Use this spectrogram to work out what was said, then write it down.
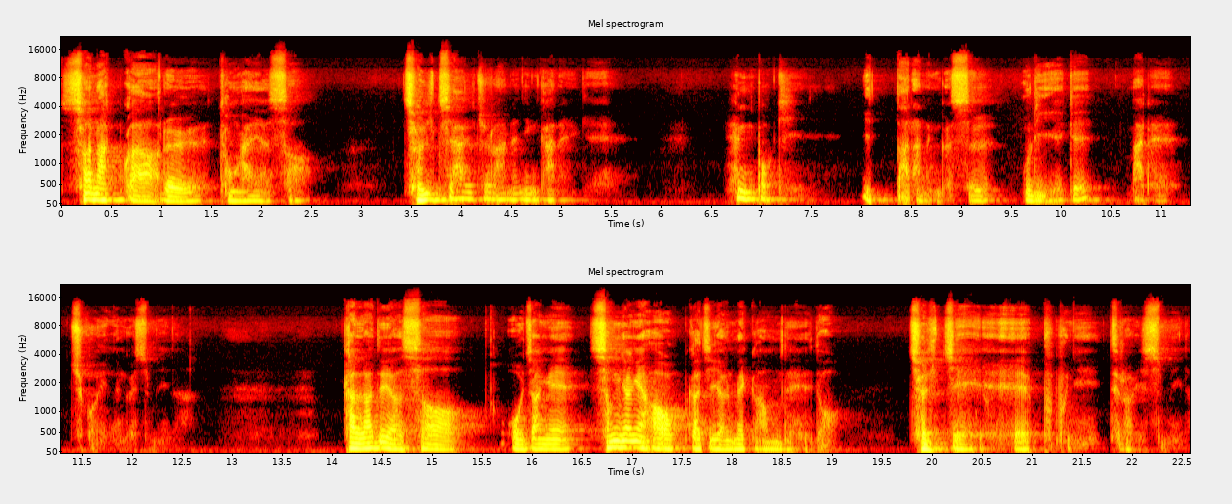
선악과를 통하여서 절제할 줄 아는 인간에게 행복이 있다라는 것을 우리에게 말해 주고 있는. 갈라디아서 5장의 성령의 아홉 가지 열매 가운데에도 절제의 부분이 들어 있습니다.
